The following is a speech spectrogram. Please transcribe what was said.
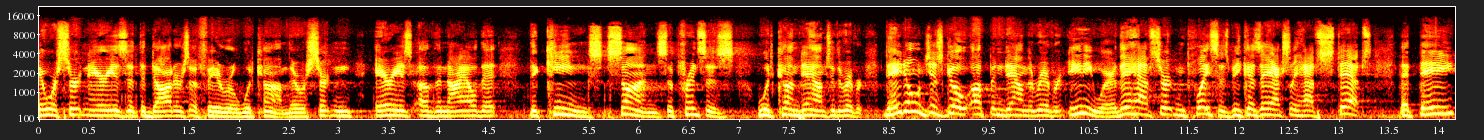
there were certain areas that the daughters of Pharaoh would come. There were certain areas of the Nile that the king's sons, the princes, would come down to the river. They don't just go up and down the river anywhere. They have certain places because they actually have steps that they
